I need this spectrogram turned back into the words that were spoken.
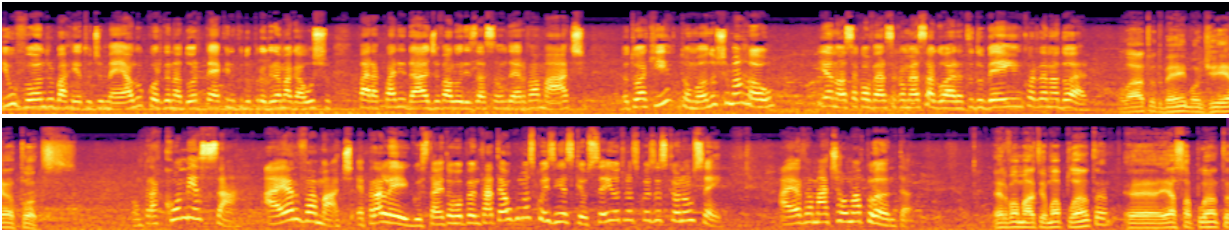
Ilvandro Barreto de Melo, coordenador técnico do Programa Gaúcho para a Qualidade e Valorização da Erva Mate. Eu estou aqui tomando chimarrão e a nossa conversa começa agora. Tudo bem, coordenador? Olá, tudo bem? Bom dia a todos. Bom, para começar, a erva mate é para leigos, tá? Então eu vou perguntar até algumas coisinhas que eu sei e outras coisas que eu não sei. A erva mate é uma planta. A erva mate é uma planta. É, essa planta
